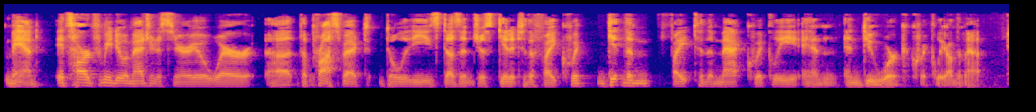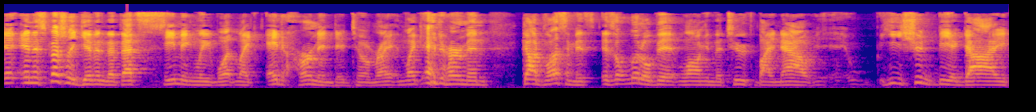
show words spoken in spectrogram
man, it's hard for me to imagine a scenario where, uh, the prospect Dolidze doesn't just get it to the fight quick, get the fight to the mat quickly and, and do work quickly on the mat. And especially given that that's seemingly what like Ed Herman did to him, right? And like Ed Herman, God bless him, is, is a little bit long in the tooth by now. He shouldn't be a guy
